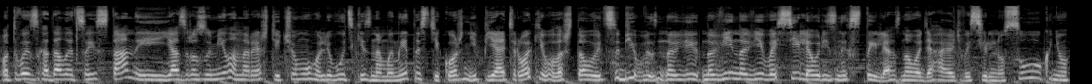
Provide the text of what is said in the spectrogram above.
От ви згадали цей стан, і я зрозуміла нарешті, чому голівудські знаменитості кожні п'ять років влаштовують собі нові нові нові весілля у різних стилях. Знову одягають весільну сукню,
